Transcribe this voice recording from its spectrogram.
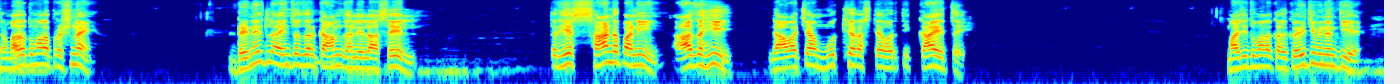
तर माझा तुम्हाला प्रश्न आहे ड्रेनेज लाईनचं जर काम झालेलं असेल तर हे सांडपाणी आजही गावाच्या मुख्य रस्त्यावरती काय येतंय? माझी तुम्हाला कळकळीची विनंती आहे.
